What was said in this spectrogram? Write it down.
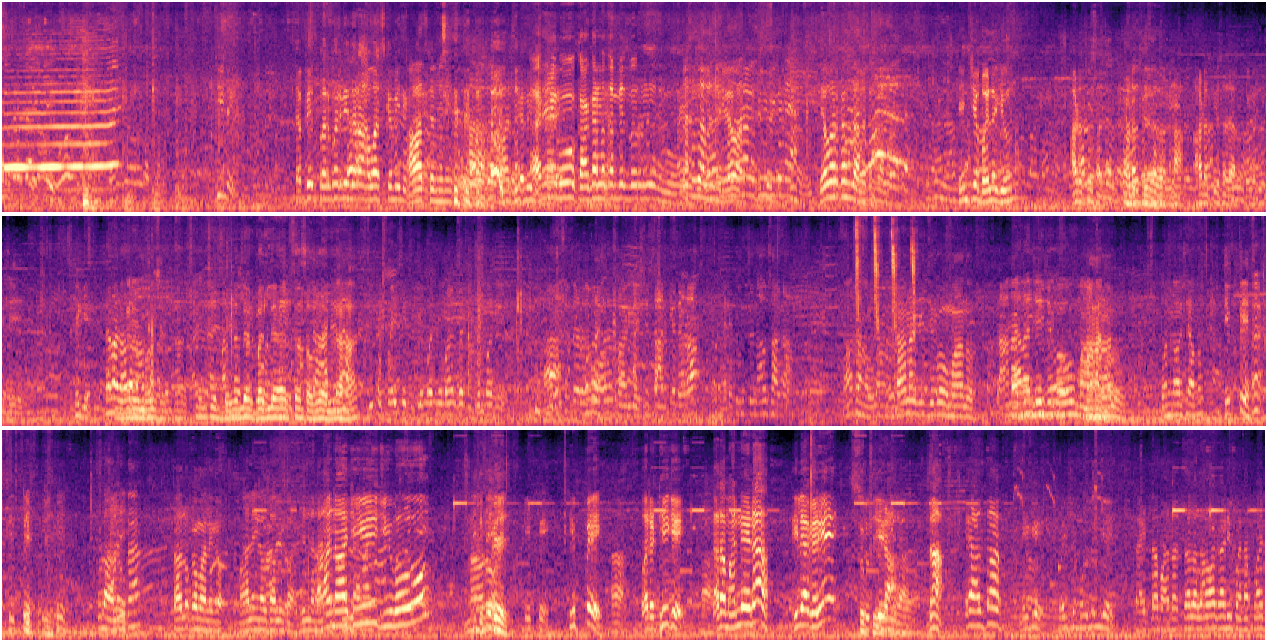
दिले तब्येत बरोबर जरा आवाज कमी आवाज कमी नाही कमी अरे हो काकांना तब्येत बरोबर नाही कसं झालं व्यवहार? व्यवहार कसं झाला? त्यांचे बैल घेऊन अडतीस हजार. अडतीस हजार. हा अडतीस हजार रुपये घेतले. ठीक आहे. चला दादा नाव बघू सांगा. शकता त्यांचे बैल बदल्याचा सौदा झालेला हा. इथं पैशाची किंमत नाही माणसाची किंमत नाही हा सारखे सारखे धरा आणि तुमचं नाव सांगा नाव सांगा तानाजीची भाऊ मानव तानाजी भाऊ महानव कोण गावचे आपण टिप्पे कुठं आलो? का तालुका मालेगाव. मालेगाव तालुका. जिल्हा तानाजी जीभाऊ टिप्पे टिप्पे टिप्पे बरं ठीक आहे. दादा मान्य आहे ना? दिल्या घरी? सुखी राहा. जा. हे अल्ताफ हे घे पैसे मोजून घे. साईडला बाधा. चला लावा गाडी पटापट.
